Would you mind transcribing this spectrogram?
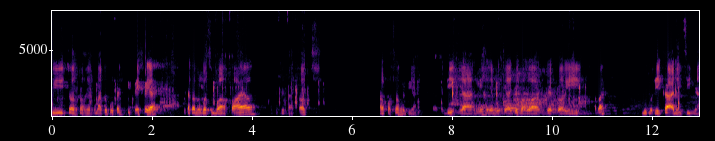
Di contoh yang kemarin itu pulpen txt ya. Kita akan membuat sebuah file, kita touch, file kosong gitu ya. Jadi ya ini hanya bukti aja bahwa directory apa buku TK ada isinya.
